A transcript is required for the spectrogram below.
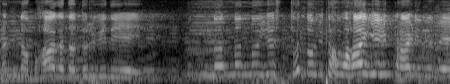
ನನ್ನ ಭಾಗದ ದುರ್ವಿಧಿ ನನ್ನನ್ನು ಎಷ್ಟೊಂದು ವಿಧವಾಗಿ ಕಾಡಿರುವೆ.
